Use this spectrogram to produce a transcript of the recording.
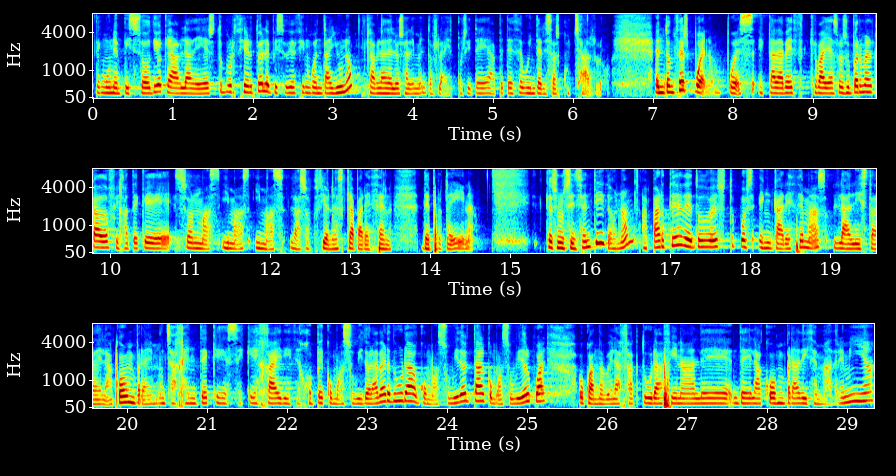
Tengo un episodio que habla de esto, por cierto, el episodio 51, que habla de los alimentos likes, por si te apetece o interesa escucharlo. Entonces, bueno, pues eh, cada vez que vayas al supermercado, fíjate que son más y más y más las opciones que aparecen de proteína que es un sinsentido, ¿no? Aparte de todo esto, pues encarece más la lista de la compra. Hay mucha gente que se queja y dice, jope, cómo ha subido la verdura, o cómo ha subido el tal, cómo ha subido el cual, o cuando ve la factura final de, la compra dice, madre mía,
